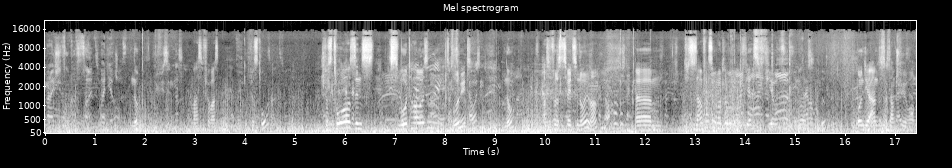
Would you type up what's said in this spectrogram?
mal eigentlich die Zukunftszahlen bei dir? No? Wie viel sind das? Was? Für was? Fürs Tor? Fürs Tor sind es 2000 und? 2000? No? Also für das 2 zu 0, ne? Ähm, die Zusammenfassung war glaube ich jetzt 400 500 und die anderen Gesamtspiel waren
